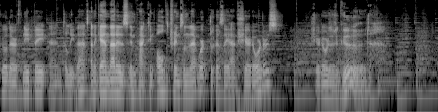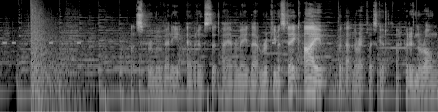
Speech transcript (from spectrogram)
go there if need be and delete that. And again, that is impacting all the trains on the network because they have shared orders. Shared orders are good. Let's remove any evidence that I ever made that rookie mistake. I put that in the right place, good. I put it in the wrong,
